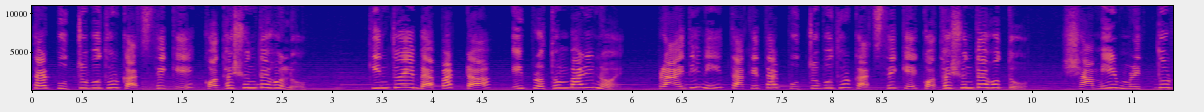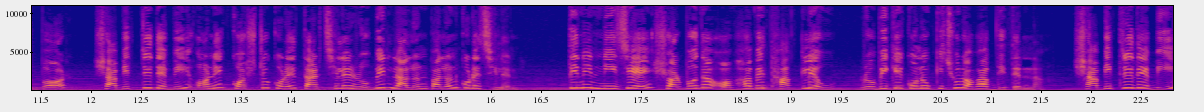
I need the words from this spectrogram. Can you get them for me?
তার পুত্রবধূর কাছ থেকে কথা শুনতে হলো। কিন্তু এই ব্যাপারটা এই প্রথমবারই নয়। প্রায় দিনই তাকে তার পুত্রবধূর কাছ থেকে কথা শুনতে হতো। স্বামীর মৃত্যুর পর সাবিত্রী দেবী অনেক কষ্ট করে তার ছেলে রবির লালন পালন করেছিলেন। তিনি নিজে সর্বদা অভাবে থাকলেও রবিকে কোনো কিছুর অভাব দিতেন না। সাবিত্রী দেবী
